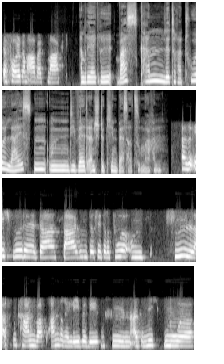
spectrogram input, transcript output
Erfolg am Arbeitsmarkt. Andrea Grill, was kann Literatur leisten, um die Welt ein Stückchen besser zu machen? Also ich würde da sagen, dass Literatur uns fühlen lassen kann, was andere Lebewesen fühlen. Also nicht nur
